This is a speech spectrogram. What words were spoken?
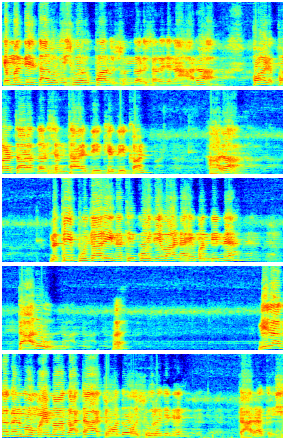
કે મંદિર તારું વિશ્વ રૂપારું સુંદર સર્જના હારા પડ પડ તારા દર્શન થાય, દેખે દેખણ હારા. નથી પૂજારી, નથી કોઈ દેવા, નહીં મંદિરને તારું? નીલા ગગનમાં મહિમા ગાતા ચોંદો સૂરજને તારા કહીશ.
